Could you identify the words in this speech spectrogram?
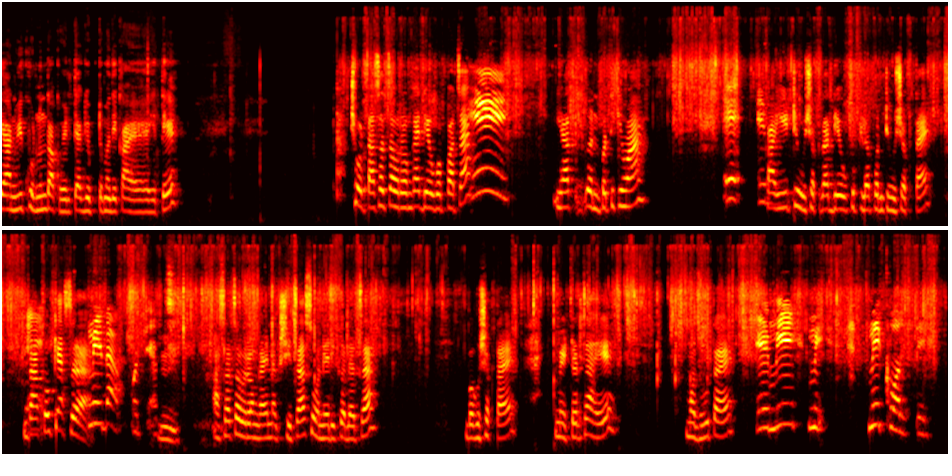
ते अन्वी खोलून दाखवेल त्या गिफ्टमध्ये काय आहे ते. छोटासा चौरंग आहे देवबाप्पाचा. यात गणपती किंवा काही ठेवू शकता देव कुठलं पण ठेवू शकताय. दाखव की असं. असा चौरंग आहे नक्षीचा सोनेरी कलरचा. बघ शकताय. मेटलचा आहे. मजबूत आहे. हे मी मी मी खोलते.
